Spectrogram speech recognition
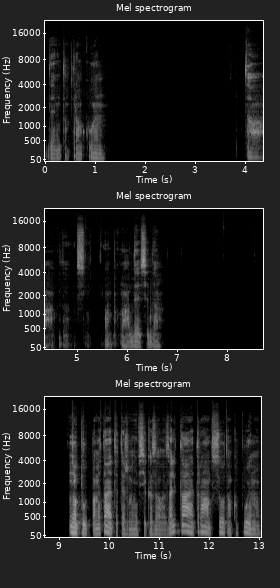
Де він там Трамп Коін? Так, зараз. Трамп. А, 10, да. Ну тут, пам'ятаєте, теж мені всі казали, залітає Трамп, все там купуємо.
